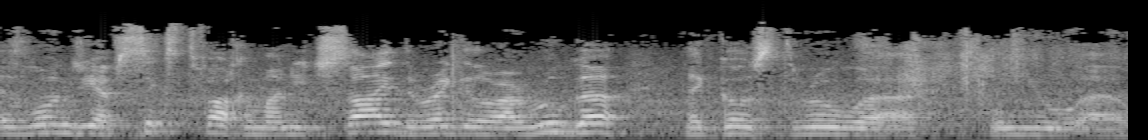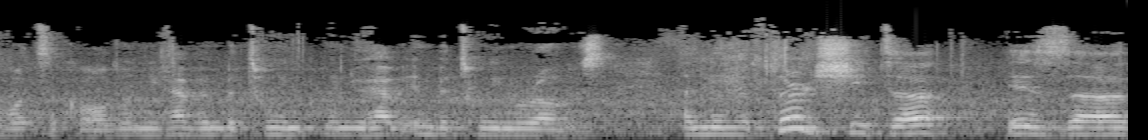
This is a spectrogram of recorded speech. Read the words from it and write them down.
as long as you have six tfachim on each side. The regular aruga that goes through uh, when you uh, what's it called when you have in between when you have in between rows. And then the third shita is uh,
